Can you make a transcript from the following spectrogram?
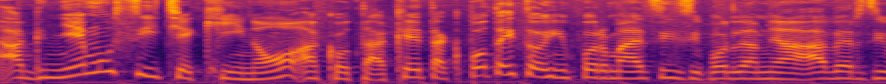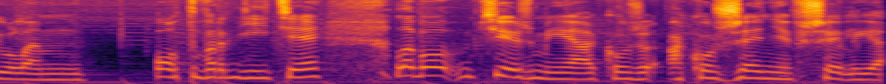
Ak nemusíte kino ako také, tak po tejto informácii si podľa mňa averziu len potvrdíte, lebo tiež mi je ako, ako žene všeli.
